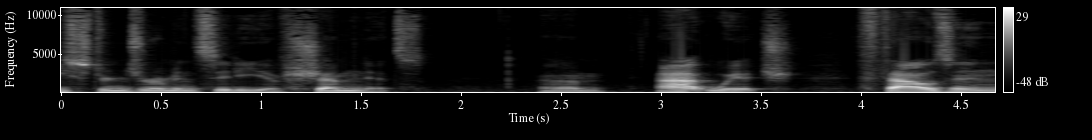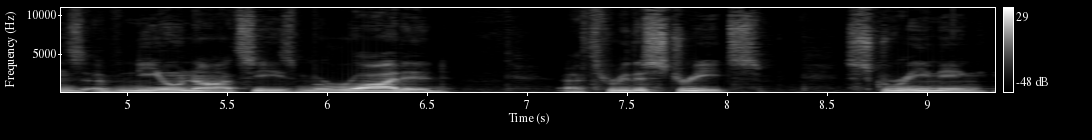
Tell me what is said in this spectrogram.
eastern German city of Chemnitz, um, at which thousands of neo Nazis marauded uh, through the streets screaming,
